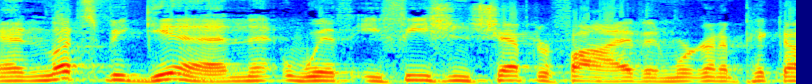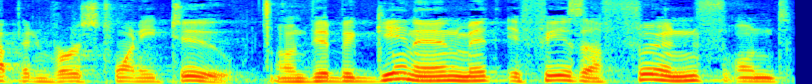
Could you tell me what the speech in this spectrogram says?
And let's begin with Ephesians chapter 5, and we're going to pick up in verse 22. Und wir beginnen mit Epheser 5 und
